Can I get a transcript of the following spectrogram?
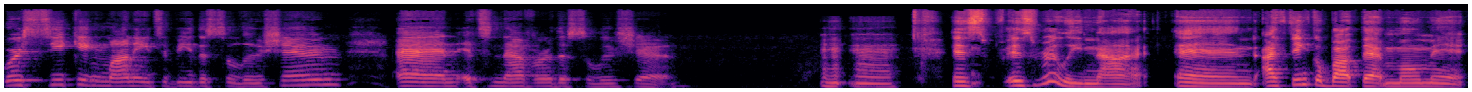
we're seeking money to be the solution, and it's never the solution. Mm-mm. It's it's really not. And I think about that moment.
